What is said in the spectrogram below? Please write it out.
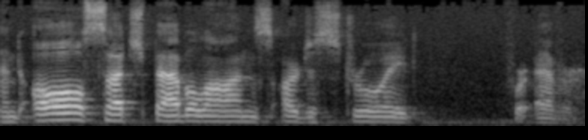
and all such Babylons are destroyed forever.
